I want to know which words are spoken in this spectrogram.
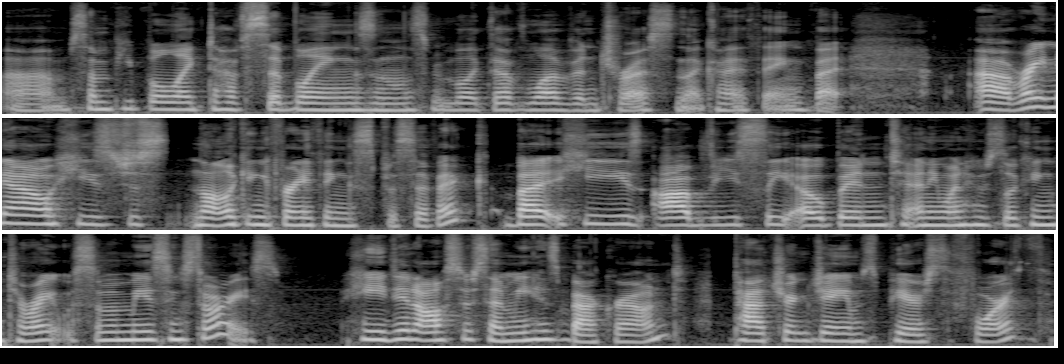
Um, some people like to have siblings and some people like to have love interests and that kind of thing. But uh, right now, he's just not looking for anything specific, but he's obviously open to anyone who's looking to write with some amazing stories. He did also send me his background Patrick James Pierce IV.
